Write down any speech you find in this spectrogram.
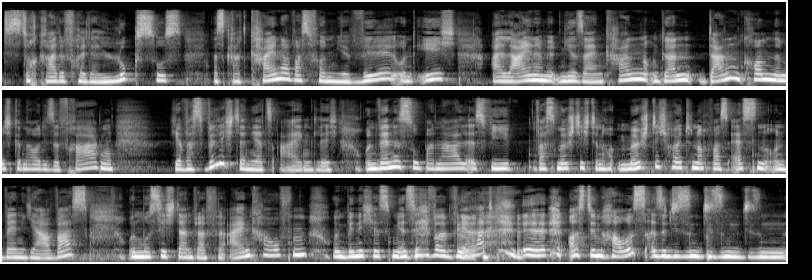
das ist doch gerade voll der Luxus, dass gerade keiner was von mir will und ich alleine mit mir sein kann. Und dann, dann kommen nämlich genau diese Fragen, ja, was will ich denn jetzt eigentlich? Und wenn es so banal ist wie, was möchte ich denn, möchte ich heute noch was essen und wenn ja, was? Und muss ich dann dafür einkaufen? Und bin ich es mir selber wert, ja. äh, aus dem Haus, also diesen, diesen, diesen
